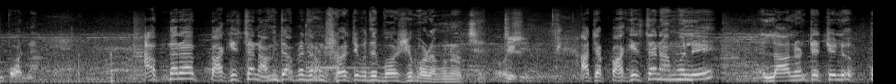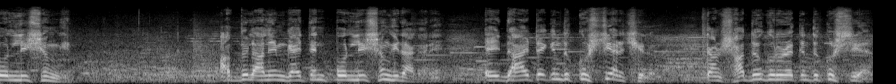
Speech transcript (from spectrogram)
ইম্পর্টেন্ট আপনারা পাকিস্তান আমি তো আপনাদের সহজে বোধহয় বয়সে বড় মনে হচ্ছে। আচ্ছা পাকিস্তান আমলে লালনটা ছিল পল্লীর সংগীত। আব্দুল আলিম গাইতেন পল্লীর সংগীত আকারে। এই দায়টা কিন্তু কুষ্টিয়ার ছিল কারণ সাধুগুরুরা কিন্তু কুষ্টিয়ার।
